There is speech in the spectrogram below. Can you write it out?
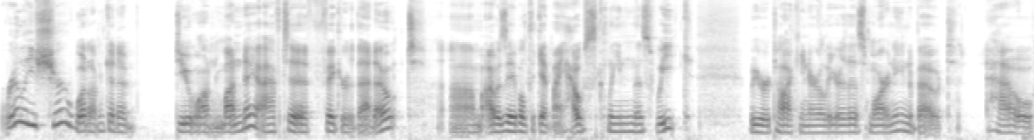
really sure what I'm gonna do on Monday. I have to figure that out. Um, I was able to get my house clean this week we were talking earlier this morning about how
